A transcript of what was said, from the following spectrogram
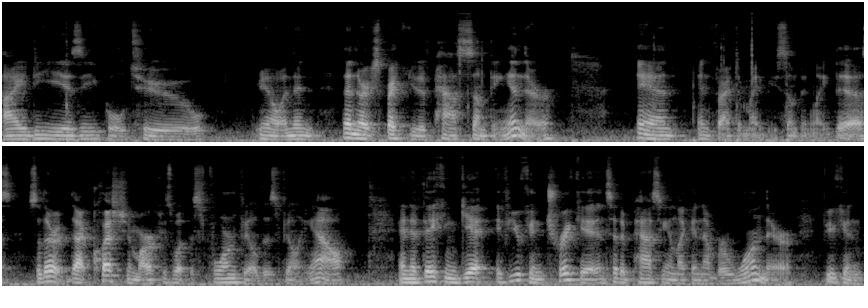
ID is equal to you know, and then then they're expecting you to pass something in there. And in fact, it might be something like this. So there, that question mark is what this form field is filling out. And if they can get, if you can trick it instead of passing in like a number one there, if you can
